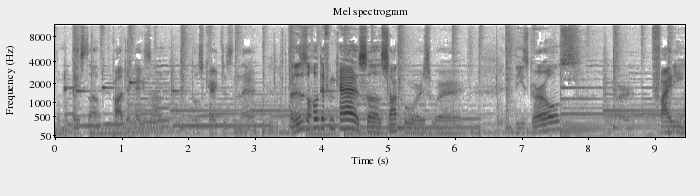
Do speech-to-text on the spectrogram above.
from based off Project X Zone, those characters in there. But this is a whole different cast of Sakura Wars where these girls are fighting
